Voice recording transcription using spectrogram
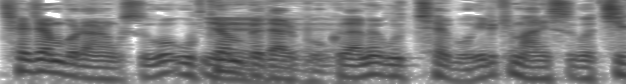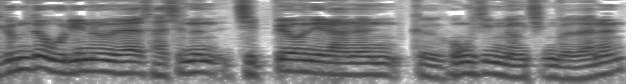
체전부라는 거 쓰고 우편배달부, 예. 그다음에 우체부 이렇게 많이 쓰고 지금도 우리는 왜 사실은 집배원이라는 그 공식 명칭보다는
